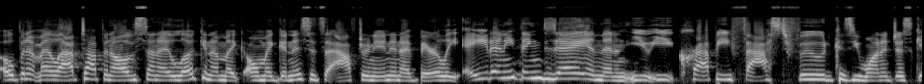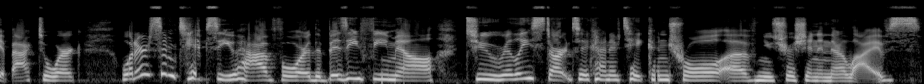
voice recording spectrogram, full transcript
open up my laptop and all of a sudden I look and I'm like, oh my goodness, it's the afternoon and I barely ate anything today. And then you eat crappy fast food because you want to just get back to work. What are some tips that you have for the busy female to really start to kind of take control of nutrition in their lives?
